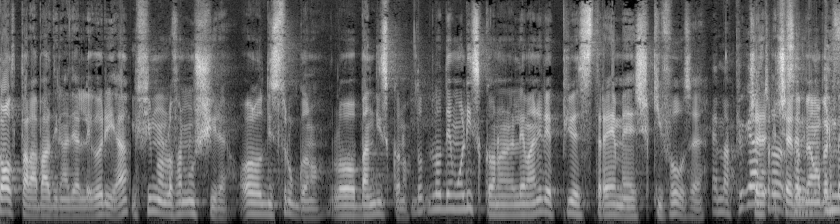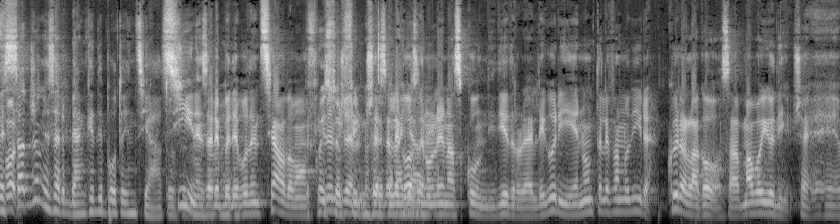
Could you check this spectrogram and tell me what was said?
tolta la patina di allegoria, il film non lo fanno uscire, o lo distruggono, lo bandiscono, lo, lo demoliscono nelle maniere più estreme e schifose. Eh, ma più che cioè, altro cioè, sarebbe, il messaggio for- ne sarebbe anche depotenziato. Sì, ne sarebbe me. depotenziato, ma un film del genere, cioè, se le cose non le nascondi dietro le allegorie, non te le fanno dire. Quella è la cosa, ma voglio dire, cioè,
